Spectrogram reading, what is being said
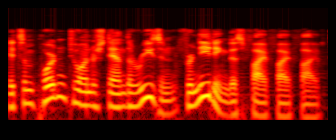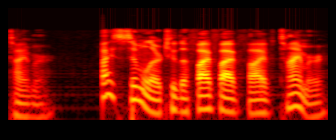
it's important to understand the reason for needing this 555 timer. Device similar to the 555 timer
